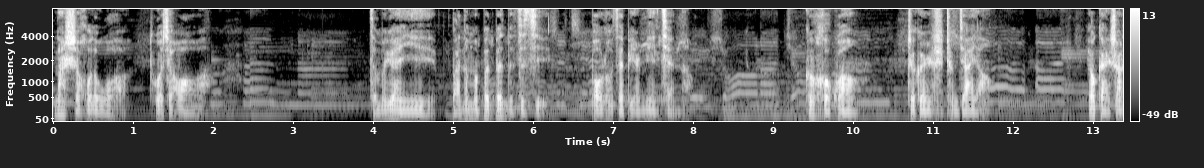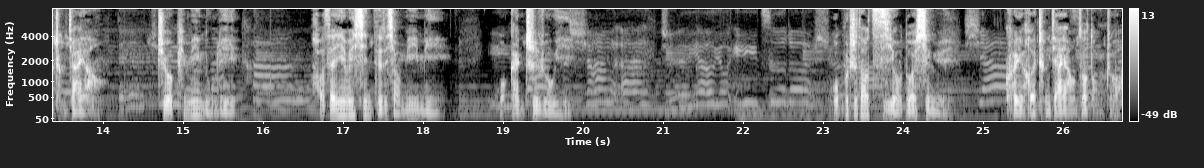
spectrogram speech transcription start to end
那时候的我多骄傲啊！怎么愿意把那么笨笨的自己暴露在别人面前呢？更何况，这个人是程家阳，要赶上程家阳，只有拼命努力。好在因为心底的小秘密，我甘之如饴。我不知道自己有多幸运。可以和程家阳做同桌，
